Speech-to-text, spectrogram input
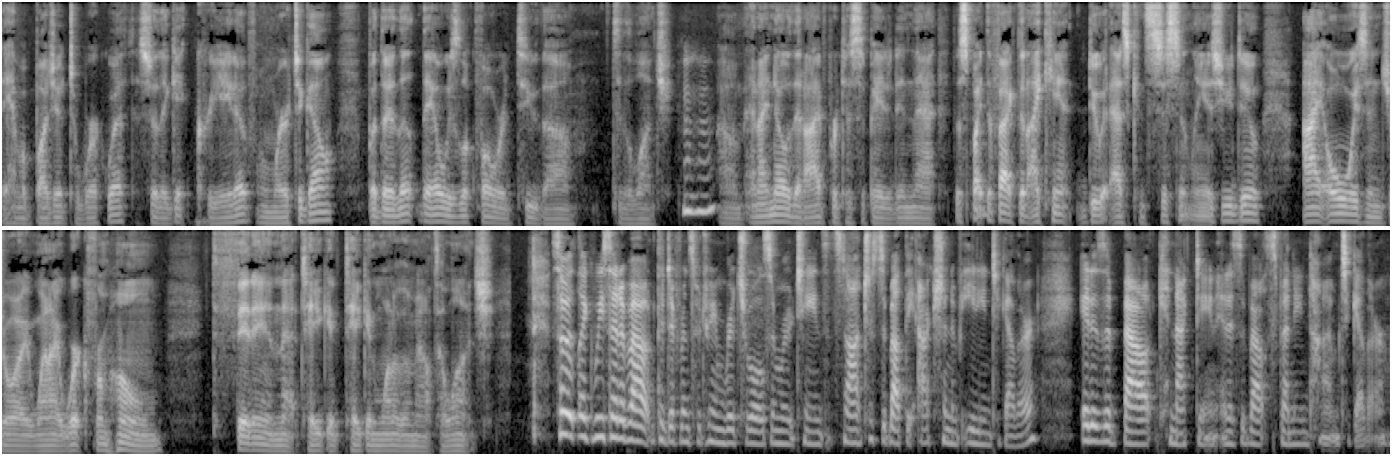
they have a budget to work with, so they get creative on where to go. But they they always look forward to the to the lunch. Mm-hmm. Um, and I know that I've participated in that, despite the fact that I can't do it as consistently as you do. I always enjoy when I work from home to fit in that take taking one of them out to lunch. So, like we said about the difference between rituals and routines, it's not just about the action of eating together. It is about connecting. It is about spending time together.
